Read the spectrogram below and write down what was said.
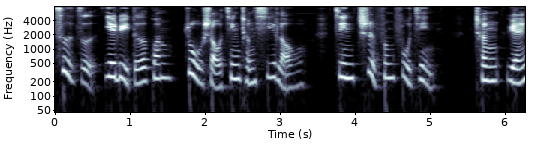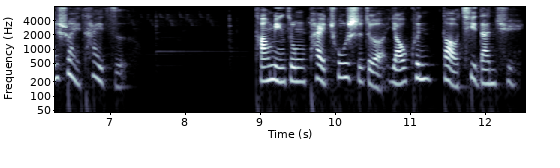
次子耶律德光驻守京城西楼（今赤峰附近），称元帅太子。唐明宗派出使者姚坤到契丹去，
